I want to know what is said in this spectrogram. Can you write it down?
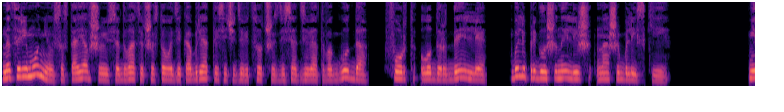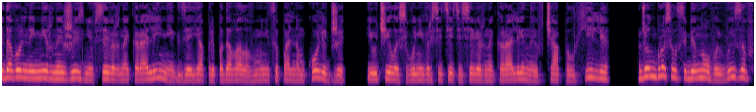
На церемонию, состоявшуюся 26 декабря 1969 года в Форт Лодердейле, были приглашены лишь наши близкие. Недовольный мирной жизнью в Северной Каролине, где я преподавала в муниципальном колледже и училась в университете Северной Каролины в Чапел-Хилле, Джон бросил себе новый вызов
